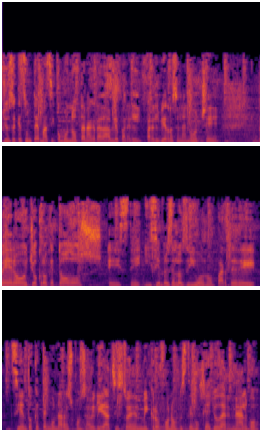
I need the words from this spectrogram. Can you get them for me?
Yo sé que es un tema así como no tan agradable para el, para el viernes en la noche, pero yo creo que todos, este, y siempre se los digo, ¿no? Parte de, siento que tengo una responsabilidad. Si estoy en el micrófono, pues tengo que ayudar en algo.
